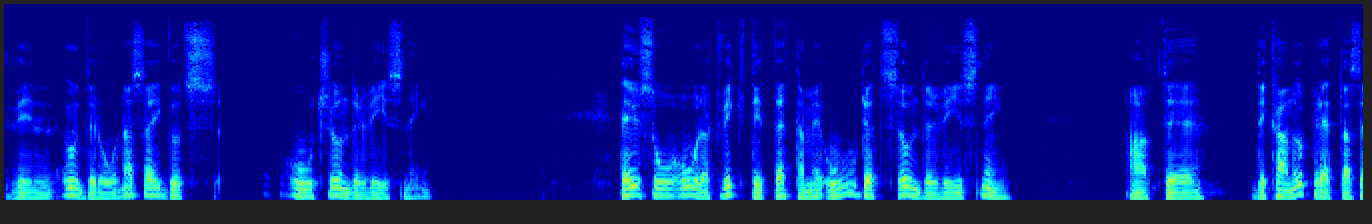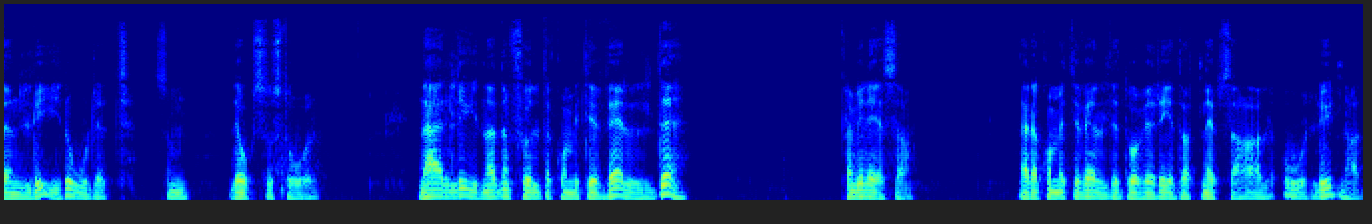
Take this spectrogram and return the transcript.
vill underordna sig Guds ords undervisning. Det är ju så oerhört viktigt detta med ordets undervisning. Att eh, det kan upprättas en lyd ordet som det också står. När lydnaden fullt har kommit till välde kan vi läsa. När det har kommit till välde då är vi redo att näpsa all olydnad.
